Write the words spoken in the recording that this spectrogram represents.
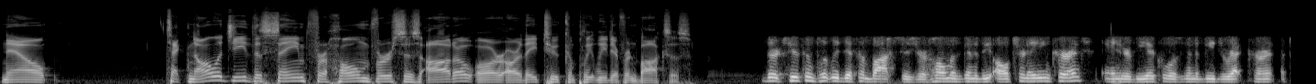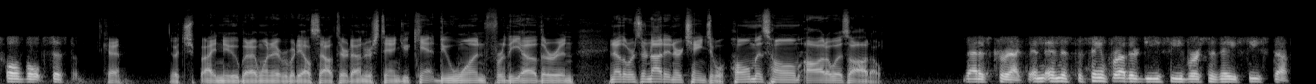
Now, technology the same for home versus auto, or are they two completely different boxes? They're two completely different boxes. Your home is going to be alternating current, and your vehicle is going to be direct current, a 12 volt system. Okay. Which I knew, but I wanted everybody else out there to understand. You can't do one for the other. And in other words, they're not interchangeable. Home is home, auto is auto. That is correct. And, and it's the same for other DC versus AC stuff.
